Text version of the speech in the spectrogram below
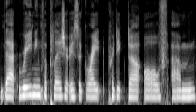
that reading for pleasure is a great predictor of um,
